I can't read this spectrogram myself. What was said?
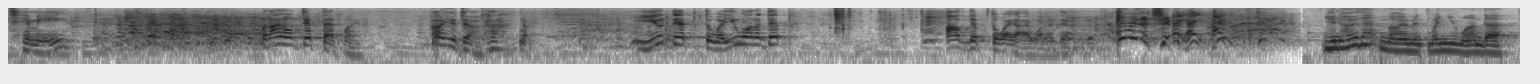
Timmy. but I don't dip that way. Oh, you don't, huh? No. You dip the way you want to dip. I'll dip the way I want to dip. Give me the chip. Hey, hey, hey! You know that moment when you wonder,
